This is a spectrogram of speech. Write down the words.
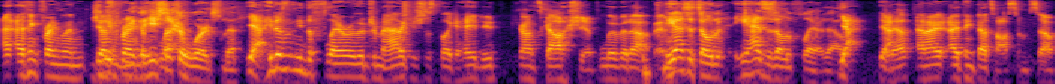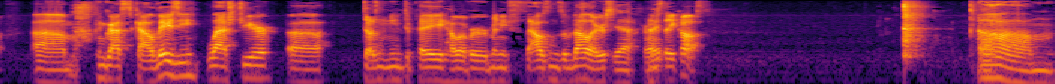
I, I think Franklin, Jimmy Franklin, the he's such a wordsmith. yeah, he doesn't need the flair or the dramatic. He's just like, hey, dude, you're on scholarship. Live it up. And He has its own. He has his own flair, though. Yeah, yeah. You know? And I, I think that's awesome. So, um, congrats to Kyle Vasey last year. Uh, doesn't need to pay however many thousands of dollars yeah, right. State cost. Um,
